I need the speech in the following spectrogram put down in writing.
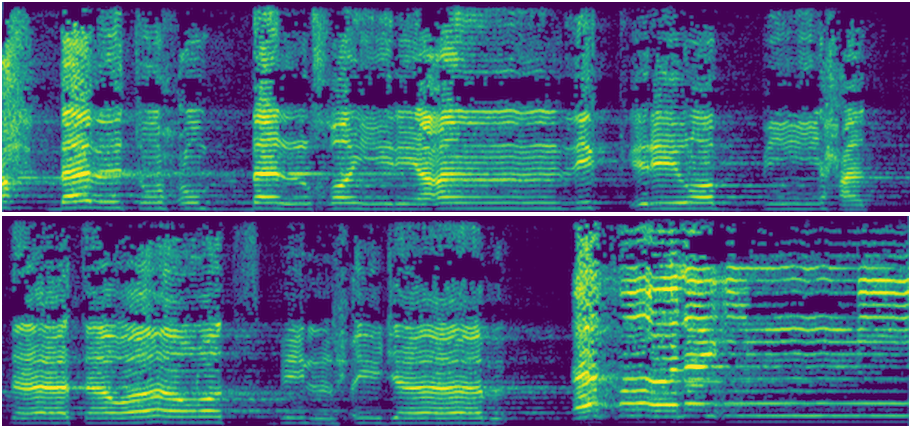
أحببت حب الخير عن ذكر ربي حتى توارت بالحجاب. فقال إني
